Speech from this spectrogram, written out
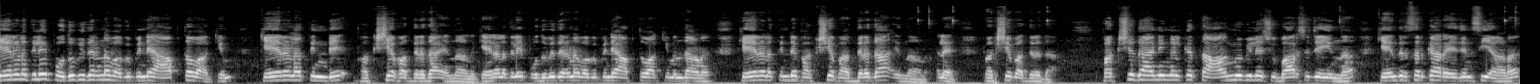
കേരളത്തിലെ പൊതുവിതരണ വകുപ്പിന്റെ ആപ്തവാക്യം കേരളത്തിന്റെ ഭക്ഷ്യഭദ്രത എന്നാണ്. കേരളത്തിലെ പൊതുവിതരണ വകുപ്പിന്റെ ആപ്തവാക്യം എന്താണ്? കേരളത്തിന്റെ ഭക്ഷ്യഭദ്രത എന്നാണ് അല്ലെ? ഭക്ഷ്യഭദ്രത. ഭക്ഷ്യധാന്യങ്ങൾക്ക് താങ്ങുവില ശുപാർശ ചെയ്യുന്ന കേന്ദ്ര സർക്കാർ ഏജൻസിയാണ്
